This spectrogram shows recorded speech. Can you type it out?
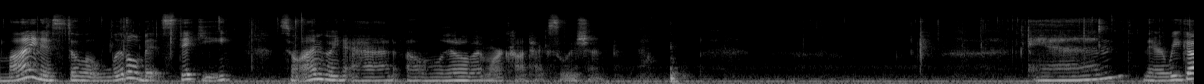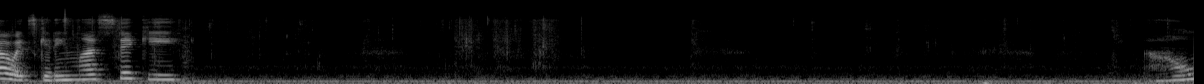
mine is still a little bit sticky, so I'm going to add a little bit more contact solution. And there we go, it's getting less sticky. All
